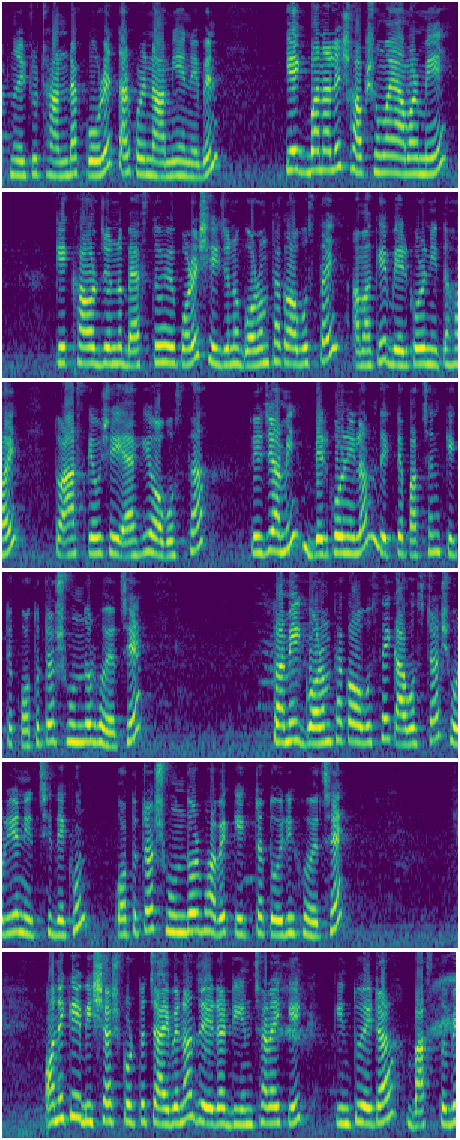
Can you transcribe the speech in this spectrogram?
আপনারা একটু ঠান্ডা করে তারপরে নামিয়ে নেবেন। কেক বানালে সব সময় আমার মেয়ে কেক খাওয়ার জন্য ব্যস্ত হয়ে পড়ে, সেই জন্য গরম থাকা অবস্থায় আমাকে বের করে নিতে হয়। তো আজকেও সেই একই অবস্থা। তো এই যে আমি বের করে নিলাম, দেখতে পাচ্ছেন কেকটা কতটা সুন্দর হয়েছে। তো আমি এই গরম থাকা অবস্থায় কাগজটা সরিয়ে নিচ্ছি, দেখুন কতটা সুন্দরভাবে কেকটা তৈরি হয়েছে। অনেকেই বিশ্বাস করতে চাইবে না যে এটা ডিম ছাড়াই কেক, কিন্তু এটা বাস্তবে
